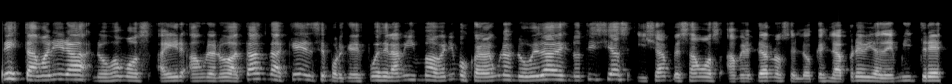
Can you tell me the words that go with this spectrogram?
De esta manera nos vamos a ir a una nueva tanda. Quédense porque después de la misma venimos con algunas novedades, noticias y ya empezamos a meternos en lo que es la previa de Mitre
